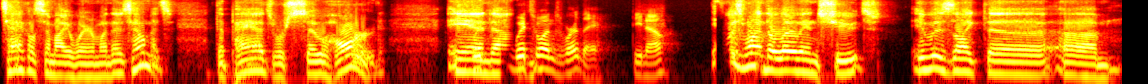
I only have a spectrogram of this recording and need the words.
tackle somebody wearing one of those helmets. The pads were so hard, and which, uh, which ones were they? Do you know? It was one of the low end Schutts. It was like the um,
